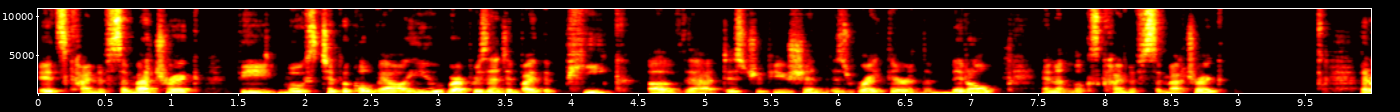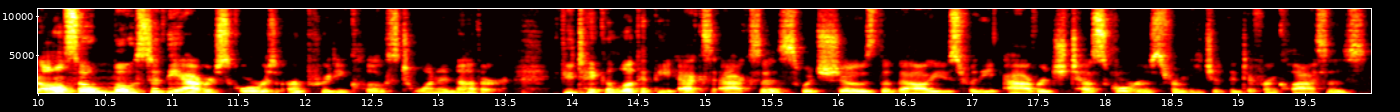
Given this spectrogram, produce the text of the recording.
It's kind of symmetric. The most typical value represented by the peak of that distribution is right there in the middle, and it looks kind of symmetric. And also, most of the average scores are pretty close to one another. If you take a look at the x-axis, which shows the values for the average test scores from each of the different classes,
